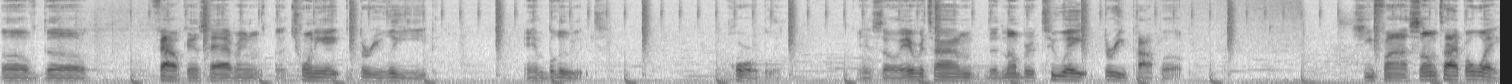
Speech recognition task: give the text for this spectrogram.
of the Falcons having a 28 3 lead and blew it horribly. And so every time the number 283 pop up, she finds some type of way.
